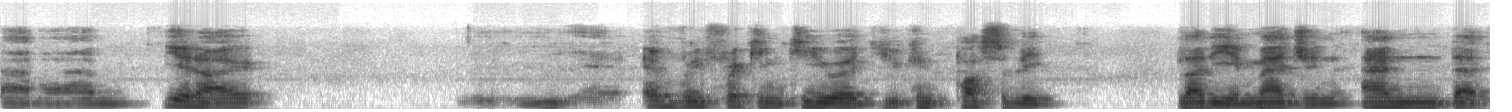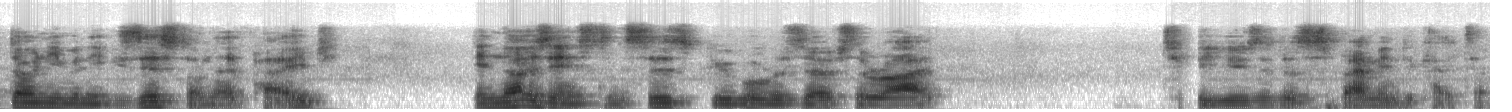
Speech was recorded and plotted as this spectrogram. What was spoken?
um, you know, every freaking keyword you can possibly bloody imagine and that don't even exist on that page. In those instances, Google reserves the right to use it as a spam indicator.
